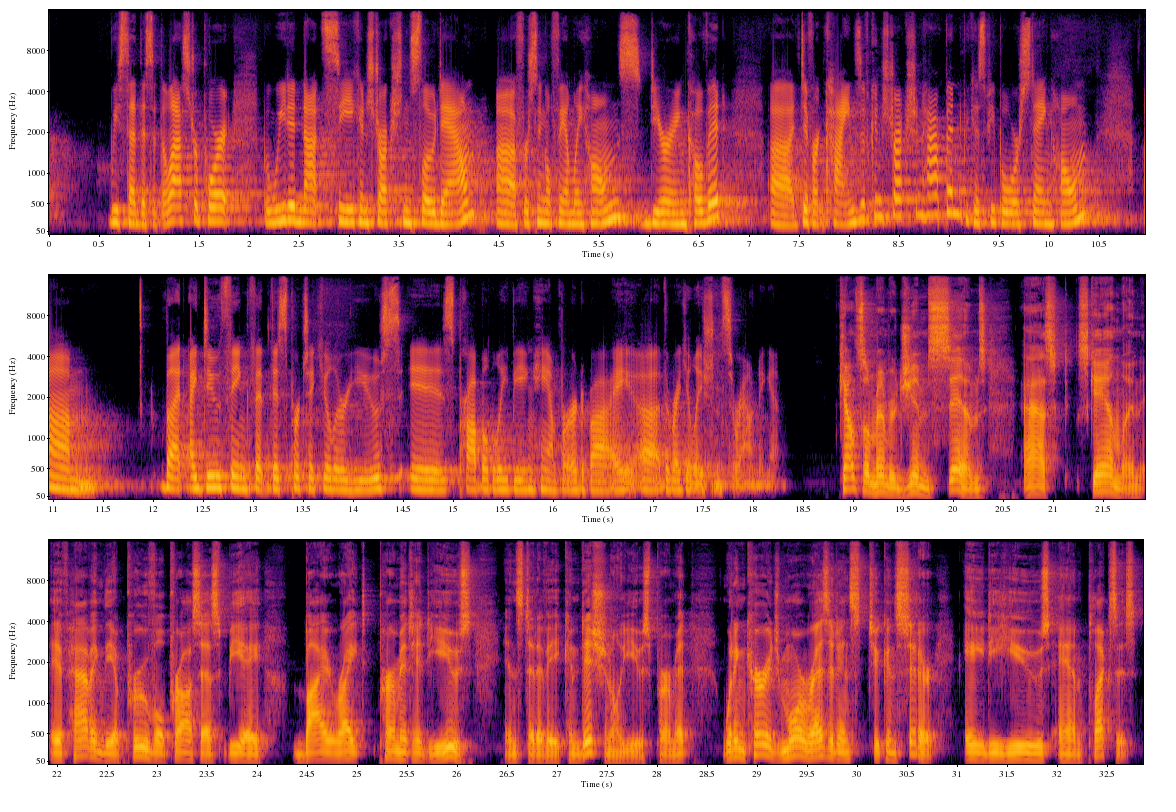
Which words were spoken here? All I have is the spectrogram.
we said this at the last report, but we did not see construction slow down uh, for single family homes during COVID. Uh, different kinds of construction happened because people were staying home. Um, but I do think that this particular use is probably being hampered by uh, the regulations surrounding it. Council member Jim Sims asked Scanlan if having the approval process be a by right permitted use instead of a conditional use permit would encourage more residents to consider ADUs and plexes.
